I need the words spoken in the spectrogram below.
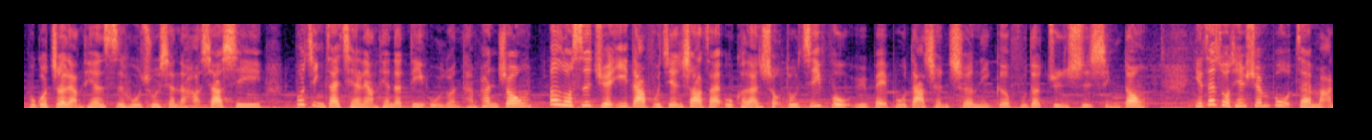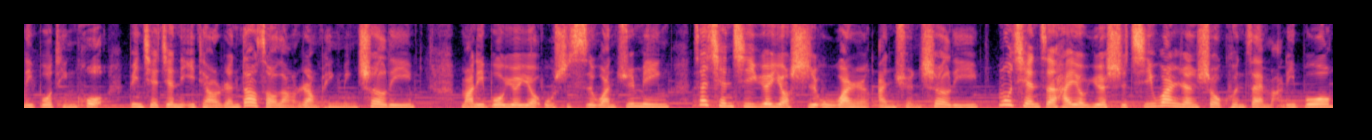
不过这两天似乎出现了好消息，不仅在前两天的第五轮谈判中，俄罗斯决议大幅减少在乌克兰首都基辅与北部大城车尼戈夫的军事行动，也在昨天宣布在马利波停火，并且建立一条人道走廊让平民撤离。马利波约有五十四万居民，在前期约有十五万人安全撤离，目前则还有约十七万人受困在马利波。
